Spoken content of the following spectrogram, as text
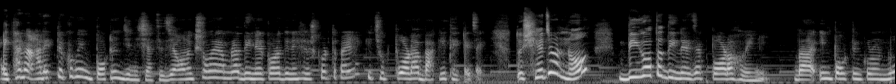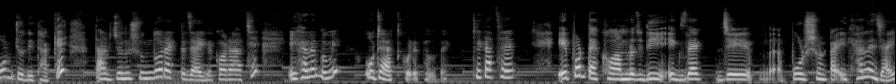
এখানে আরেকটা খুব ইম্পর্টেন্ট জিনিস আছে যে অনেক সময় আমরা দিনের পর দিনে শেষ করতে পারি না, কিছু পড়া বাকি থেকে যায়। তো সেজন্য বিগত দিনে যা পড়া হয়নি বা ইম্পর্টেন্ট কোনো নোট যদি থাকে, তার জন্য সুন্দর একটা জায়গা করা আছে। এখানে তুমি ওটা অ্যাড করে ফেলবে। ঠিক আছে? এরপর দেখো আমরা যদি এক্স্যাক্ট যে পোর্শনটা এখানে যাই,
